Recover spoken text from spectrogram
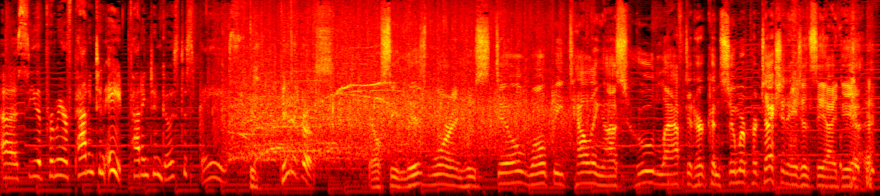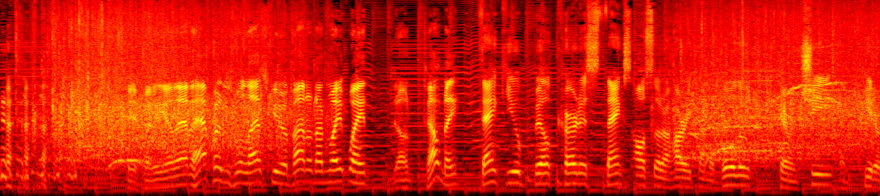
uh, see the premiere of Paddington 8. Paddington Goes to Space. Peter Grosz. They'll see Liz Warren, who still won't be telling us who laughed at her Consumer Protection Agency idea. If any of that happens, we'll ask you about it on Wait, Wait. Don't tell me. Thank you, Bill Kurtis. Thanks also to Hari Kondabolu, Karen Chee, and Peter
